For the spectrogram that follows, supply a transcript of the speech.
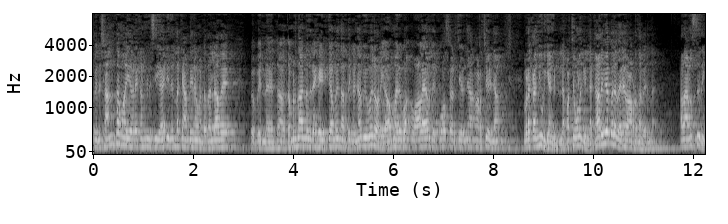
പിന്നെ ശാന്തമായി അവരെ കൺവിൻസ് ചെയ്യുക. ആ രീതിയിലുള്ള ക്യാമ്പയിനാണ് വേണ്ടത്. അല്ലാതെ പിന്നെ തമിഴ്നാടിനെതിരെ ഹെയ്റ്റ് ക്യാമ്പയിൻ നടത്തി കഴിഞ്ഞാൽ വിവരം അറിയാം. അവന്മാർ വാളയാർ ചെക്ക് പോസ്റ്റ് അടിച്ചു കഴിഞ്ഞാൽ അടച്ചു കഴിഞ്ഞാൽ ഇവിടെ കഞ്ഞി കുടിക്കാൻ കിട്ടില്ല പച്ചമുളകില്ല കറിവേപ്പര വരെ അവിടെ വരുന്നത്. അതാണ് സ്ഥിതി.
